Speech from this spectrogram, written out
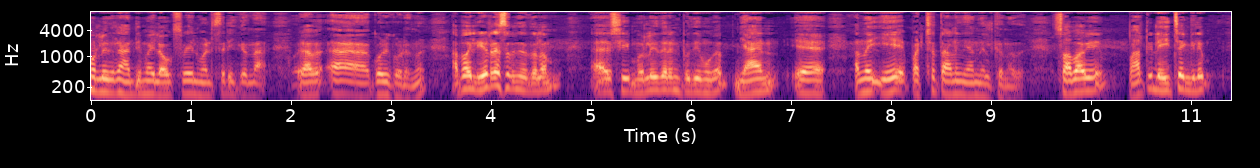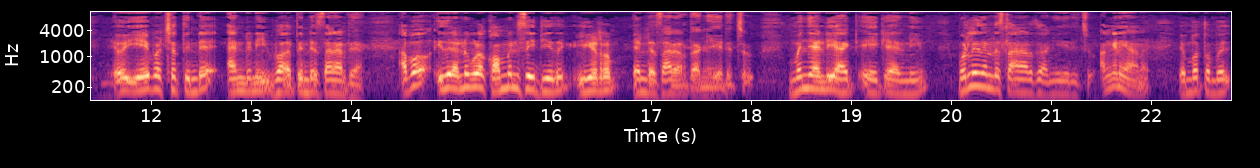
മുരളീധരൻ ആദ്യമായി ലോക്സഭയിൽ മത്സരിക്കുന്ന കോഴിക്കോട് നിന്ന് അപ്പോൾ ലീഡറെ സംബന്ധിച്ചിടത്തോളം ശ്രീ മുരളീധരൻ പുതിയമുഖം ഞാൻ അന്ന് എ പക്ഷത്താണ് ഞാൻ നിൽക്കുന്നത്. സ്വാഭാവികം പാർട്ടി ലയിച്ചെങ്കിലും എ പക്ഷത്തിന്റെ ആന്റണി വിഭാഗത്തിന്റെ സ്ഥാനാർത്ഥിയാണ്. അപ്പോൾ ഇത് രണ്ടും കൂടെ കോമ്പൻസേറ്റ് ചെയ്ത് ലീഡറും എന്റെ സ്ഥാനാർത്ഥി അംഗീകരിച്ചു. ഉമ്മൻചാണ്ടി എ കെ ആന്റണിയും മുരളീധരന്റെ സ്ഥാനാർത്ഥി അംഗീകരിച്ചു. അങ്ങനെയാണ് എൺപത്തൊമ്പതിൽ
